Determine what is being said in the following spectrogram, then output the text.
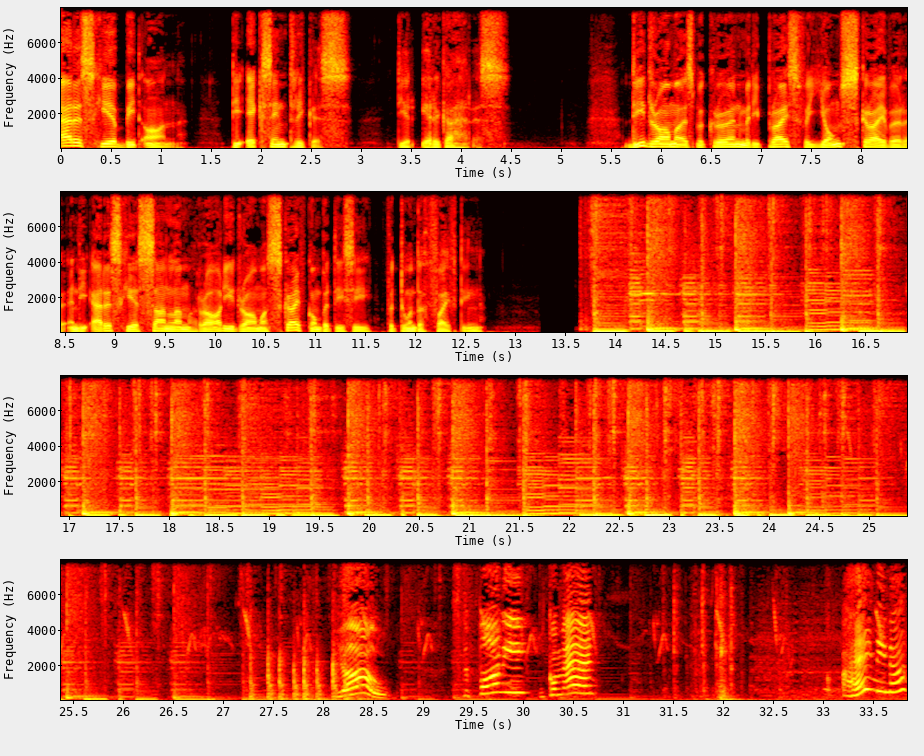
RSG bied aan Die Eksentrikus deur Erika Harris. Die drama is bekroon met die prys vir jong skrywer in die RSG Sanlam radiodrama skryfkompetisie vir 2015. Kom in. Hey Nina.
